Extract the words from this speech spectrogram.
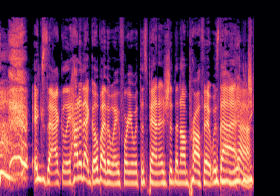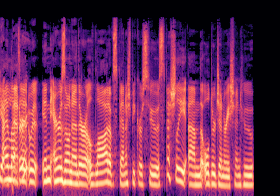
exactly. How did that go, by the way, for you with the Spanish and the nonprofit? Was that, yeah, did you get I loved better? it. In Arizona, there are a lot of Spanish speakers who, especially um, the older generation, who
